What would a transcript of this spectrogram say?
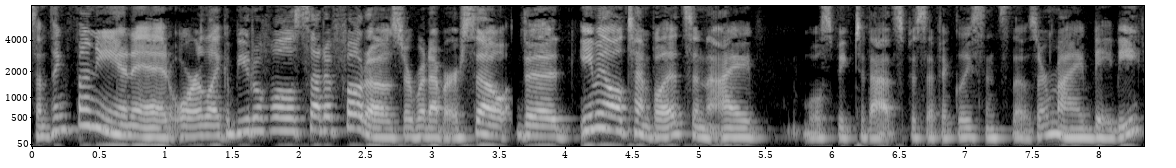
something funny in it or like a beautiful set of photos or whatever. So the email templates, and I will speak to that specifically since those are my baby.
